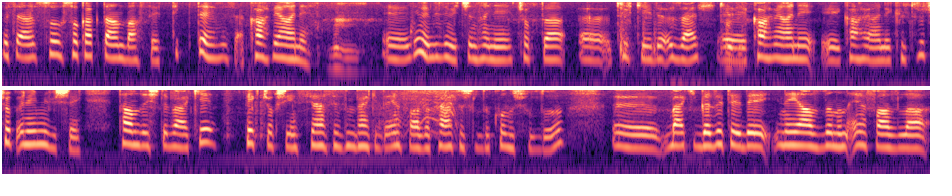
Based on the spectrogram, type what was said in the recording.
Mesela so- sokaktan bahsettik de mesela kahvehane. E, değil mi? Bizim için hani çok da e, Türkiye'de özel e, kahvehane e, kahvehane kültürü çok önemli bir şey. Tam da işte belki pek çok şeyin siyasetin belki de en fazla tartışıldığı, konuşulduğu, e, belki gazetede ne yazdığının en fazla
